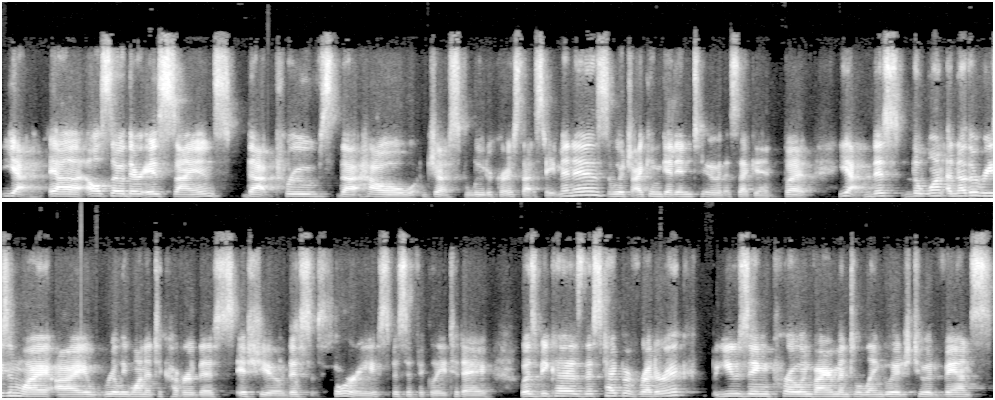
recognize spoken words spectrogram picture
Yeah. Uh, also, there is science that proves that how just ludicrous that statement is, which I can get into in a second. But yeah, this the one another reason why I really wanted to cover this issue, this story specifically today, was because this type of rhetoric using pro-environmental language to advance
